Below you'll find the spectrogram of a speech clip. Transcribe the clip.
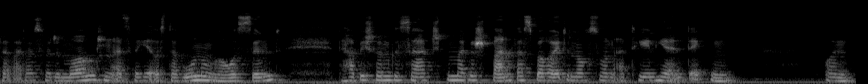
oder war das heute Morgen schon, als wir hier aus der Wohnung raus sind, da habe ich schon gesagt, ich bin mal gespannt, was wir heute noch so in Athen hier entdecken. Und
